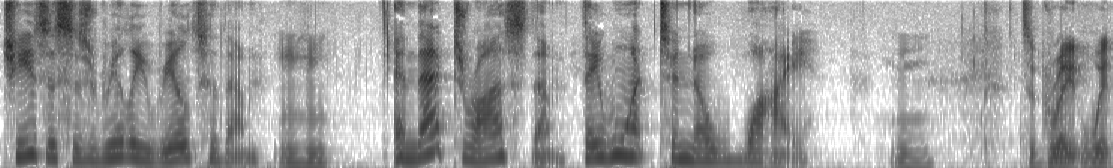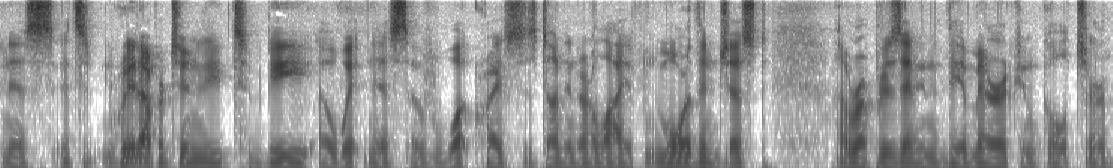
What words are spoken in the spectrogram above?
Jesus is really real to them. hmm And that draws them. They want to know why. It's a great witness. It's a great opportunity to be a witness of what Christ has done in our life, more than just uh, representing the American culture.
